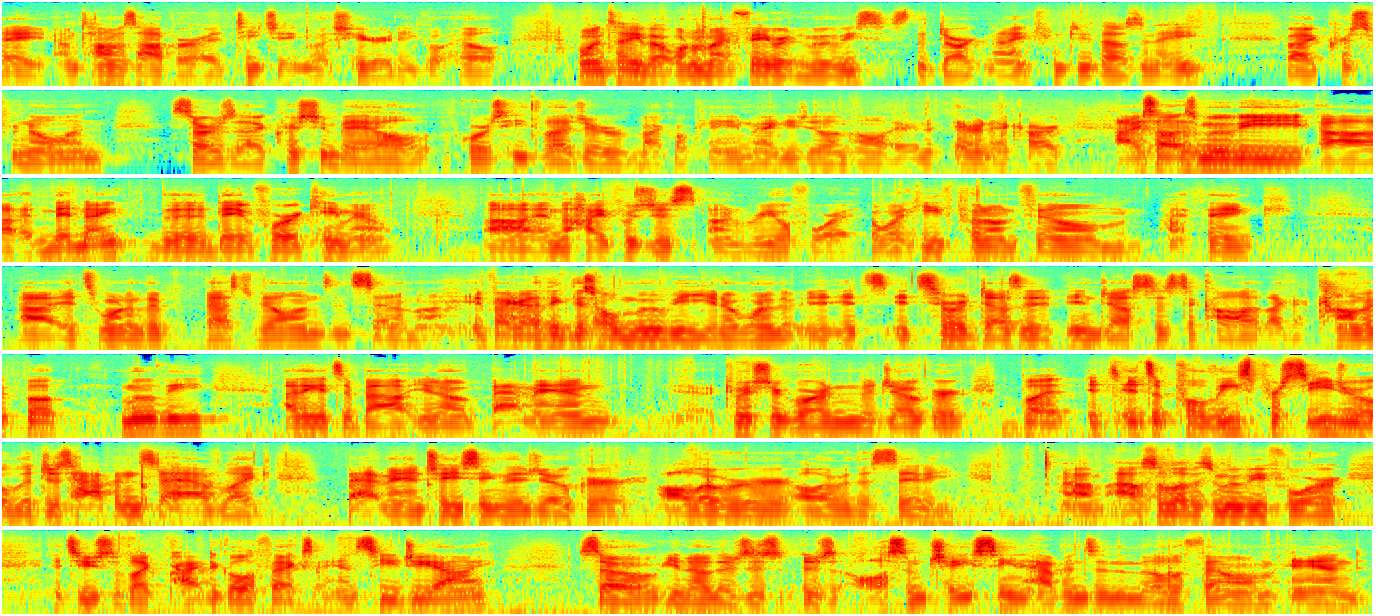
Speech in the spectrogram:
Hey, I'm Thomas Hopper. I teach English here at Eagle Hill. I want to tell you about one of my favorite movies. It's The Dark Knight from 2008 by Christopher Nolan. It stars uh, Christian Bale, of course, Heath Ledger, Michael Caine, Maggie Gyllenhaal, Aaron, Eckhart. I saw this movie uh, at midnight the day before it came out, uh, and the hype was just unreal for it. What Heath put on film, I think, uh, it's one of the best villains in cinema. In fact, I think this whole movie, you know, one of the, it's it sort of does it injustice to call it like a comic book movie. I think it's about you know Batman, uh, Commissioner Gordon, the Joker, but it's it's a police procedural that just happens to have like Batman chasing the Joker all over all over the city. Um, I also love this movie for its use of like practical effects and CGI. So you know, there's this there's awesome chase scene happens in the middle of the film, and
